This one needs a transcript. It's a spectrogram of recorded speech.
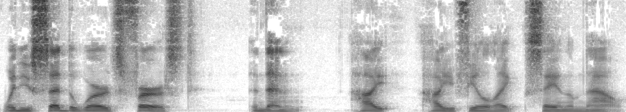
when you said the words first and then how how you feel like saying them now.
